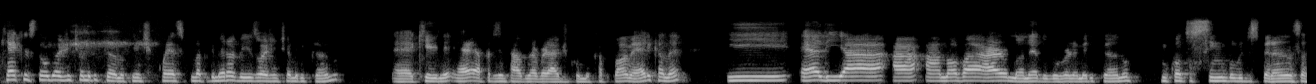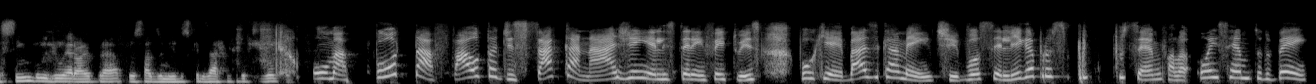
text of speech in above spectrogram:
que é a questão do agente americano, que a gente conhece pela primeira vez o agente americano, é, que ele é apresentado, na verdade, como Capitão América, né? E é ali a, a, a nova arma né, do governo americano, enquanto símbolo de esperança, símbolo de um herói para os Estados Unidos que eles acham que precisam ter. Uma puta falta de sacanagem eles terem feito isso, porque basicamente você liga para os pro Sam e fala: Oi, Sam, tudo bem?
